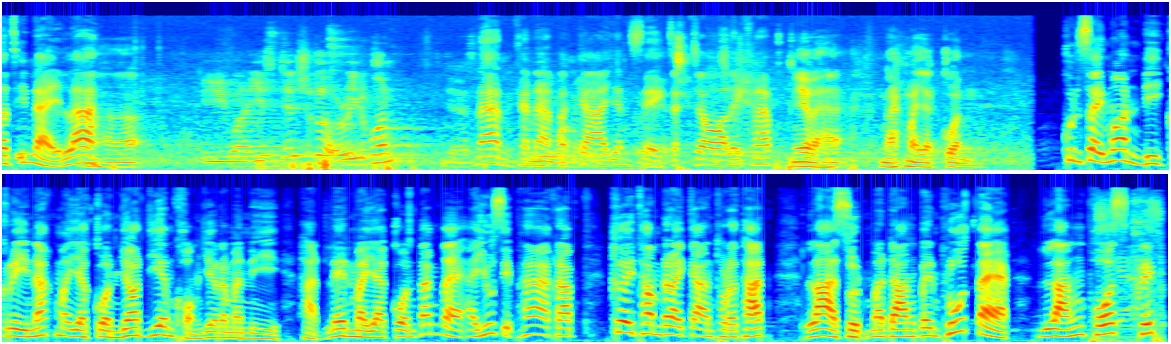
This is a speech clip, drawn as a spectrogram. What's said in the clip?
ซะที่ไหนล่ะ Do you want to use digital or real one? นั่นขนาดปากกายังเสกจากจอเลยครับ นี่แหละฮะ นักมายากล คุณไซมอนดีกรีนักมายากลยอดเยี่ยมของเยอรมนี หัดเล่นมายากลตั้งแต่อายุ 15 ครับ เคยทำรายการโทรทัศน์ ล่าสุดมาดังเป็นพลุแตก หลังโพสต์คลิป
